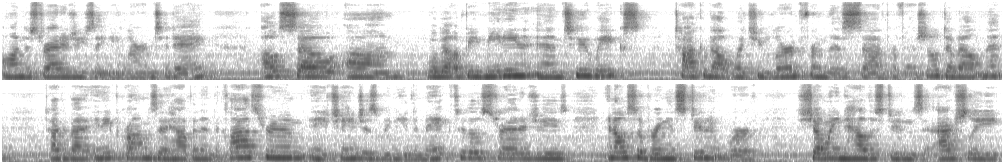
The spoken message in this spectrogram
on the strategies that you learned today. Also, um, we'll be meeting in two weeks, talk about what you learned from this uh, professional development, talk about any problems that happen in the classroom, any changes we need to make to those strategies, and also bring in student work showing how the students actually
